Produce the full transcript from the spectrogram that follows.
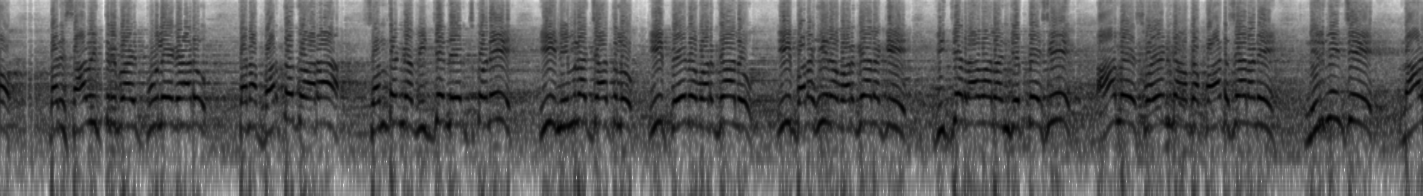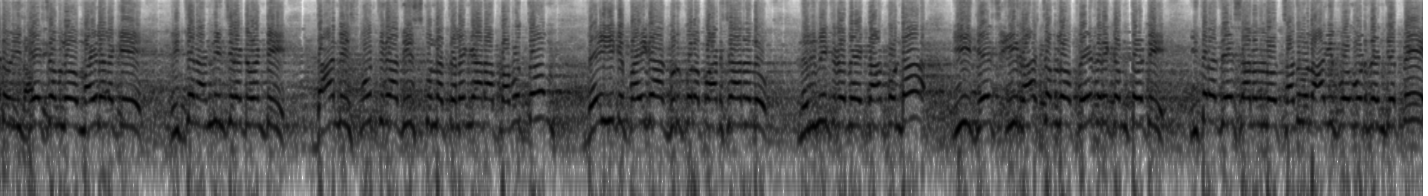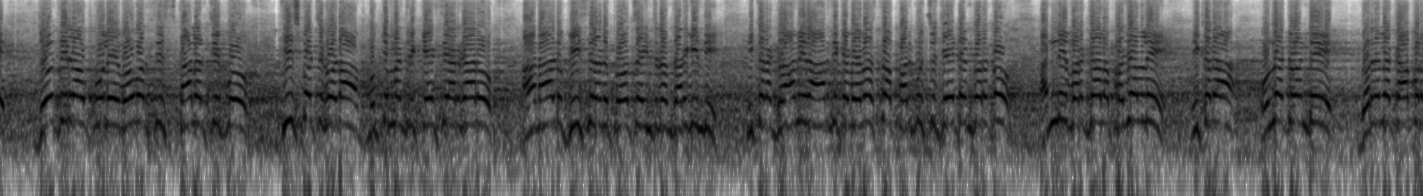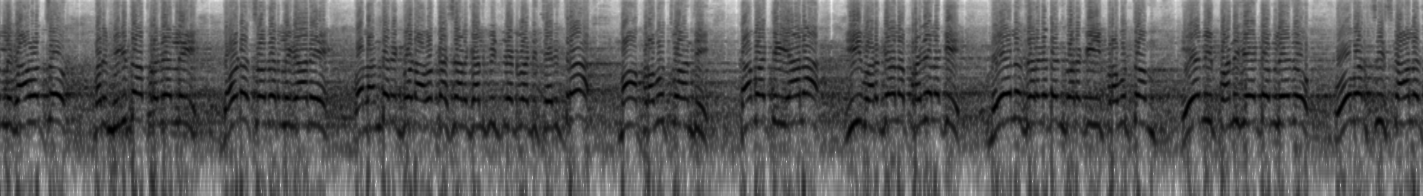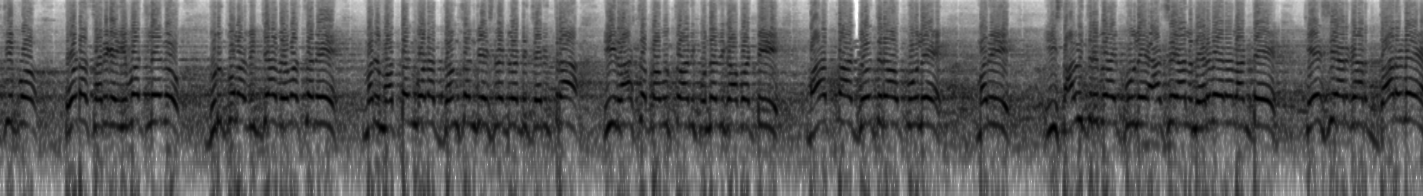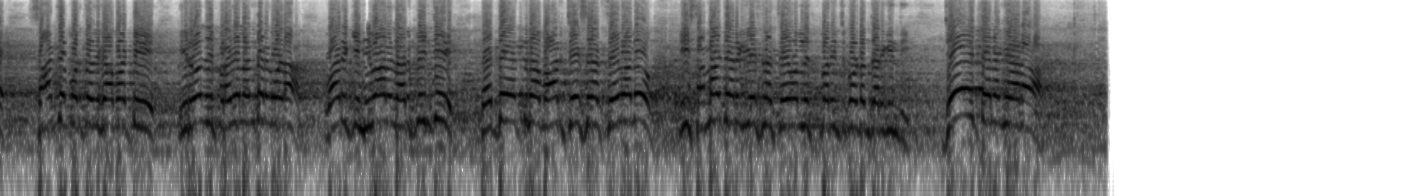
మరి సావిత్రిబాయి పూలే గారు తన భర్త ద్వారా సొంతంగా విద్య నేర్చుకొని ఈ నిమ్న జాతులు ఈ పేద వర్గాలు ఈ బలహీన వర్గాలకి విద్య రావాలని చెప్పేసి ఆమె స్వయంగా ఒక పాఠశాలని నిర్మించి నాడు ఈ దేశంలో మహిళలకి విద్యను అందించినటువంటి దాన్ని స్ఫూర్తిగా తీసుకున్న తెలంగాణ ప్రభుత్వం వెయ్యికి పైగా గురుకుల పాఠశాలలు నిర్మించడమే కాకుండా ఈ దేశ ఈ రాష్ట్రంలో పేదరికంతో ఇతర దేశాలలో చదువులు ఆగిపోకూడదని చెప్పి జ్యోతిరావు పూలే ఓవర్సీస్ స్కాలర్షిప్ తీసుకొచ్చి కూడా ముఖ్యమంత్రి కేసీఆర్ గారు ఆనాడు బీసీలను ప్రోత్సహించడం జరిగింది. ఇక్కడ గ్రామీణ ఆర్థిక వ్యవస్థ పరిపుష్టి చేయడం కొరకు అన్ని వర్గాల ప్రజల్ని ఇక్కడ ఉన్నటువంటి గొర్రెల కాపరులు కావచ్చు మరి మిగతా ప్రజల్ని గౌడ సోదరులు కానీ వాళ్ళందరికీ కూడా అవకాశాలు కల్పించినటువంటి చరిత్ర మా ప్రభుత్వానికి కాబట్టి ఇలా ఈ వర్గాల ప్రజలకి మేలు జరగడం కొరకు ఈ ప్రభుత్వం ఏమీ పని చేయటం లేదు. ఓవర్సీస్ స్కాలర్షిప్ కూడా సరిగా ఇవ్వట్లేదు. గురుకుల విద్యా వ్యవస్థని మరి మొత్తం కూడా ధ్వంసం చేసినటువంటి చరిత్ర ఈ రాష్ట్ర ప్రభుత్వానికి ఉన్నది కాబట్టి మహాత్మా జ్యోతిరావు పూలే మరి ఈ సావిత్రిబాయి పూలే ఆశయాలు నెరవేరాలంటే కేసీఆర్ గారి ద్వారానే సాధ్యపడుతుంది కాబట్టి ఈరోజు ప్రజలందరూ కూడా వారికి నివాళులు అర్పించి పెద్ద ఎత్తున వారు చేసిన సేవలు ఈ సమాజానికి చేసిన సేవలను స్మరించుకోవడం జరిగింది. జై తెలంగాణ!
